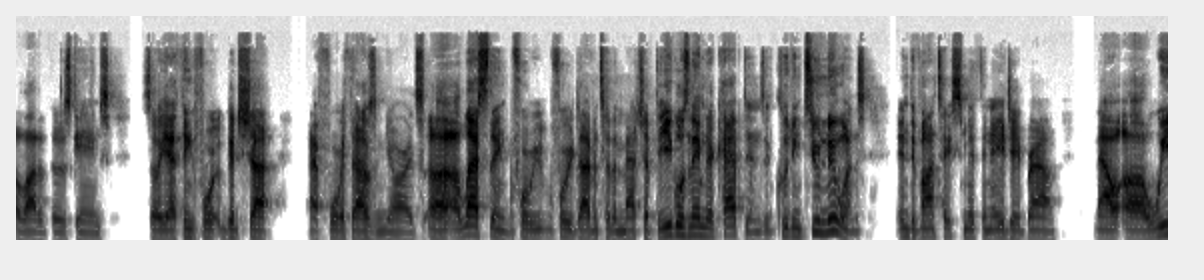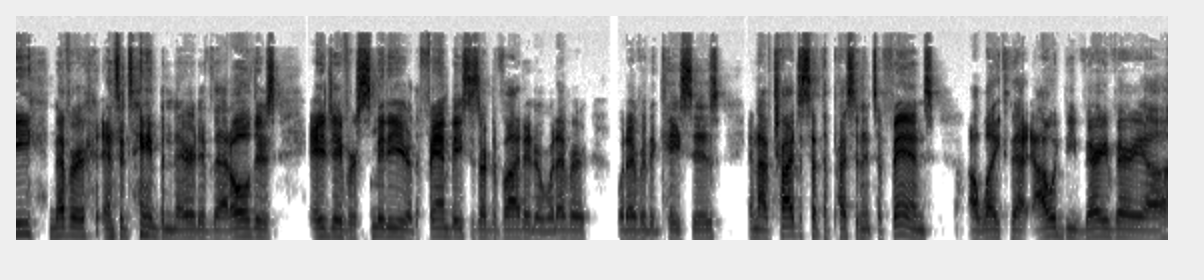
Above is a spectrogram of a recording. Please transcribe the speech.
a lot of those games. So yeah, I think for a good shot at 4,000 yards. Uh, last thing before we before we dive into the matchup, the Eagles named their captains, including two new ones in DeVonta Smith and AJ Brown. Now, uh, we never entertained the narrative that oh, there's AJ versus Smitty, or the fan bases are divided, or whatever whatever the case is. And I've tried to set the precedent to fans I like that. I would be very, very uh,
